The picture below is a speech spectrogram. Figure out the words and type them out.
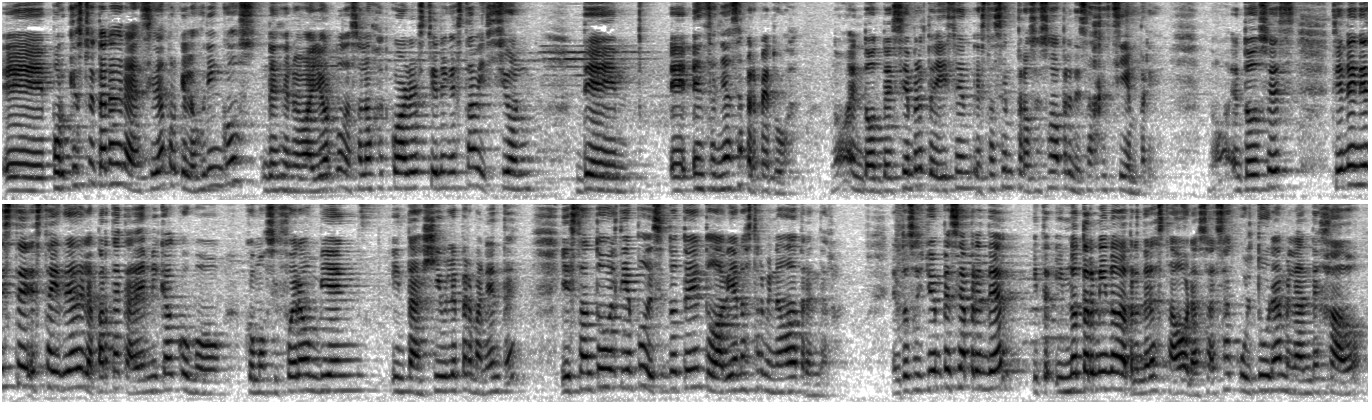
Eh, ¿Por qué estoy tan agradecida? Porque los gringos, desde Nueva York, donde están los headquarters, tienen esta visión de eh, enseñanza perpetua, ¿no? en donde siempre te dicen, estás en proceso de aprendizaje siempre. ¿no? Entonces, tienen este, esta idea de la parte académica como, como si fuera un bien intangible permanente y están todo el tiempo diciéndote, todavía no has terminado de aprender. Entonces yo empecé a aprender y, y no termino de aprender hasta ahora. O sea, esa cultura me la han dejado.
